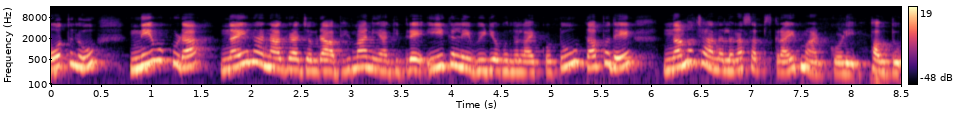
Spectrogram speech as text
ಮೊದಲು ನೀವು ಕೂಡ ನಯನ ನಾಗರಾಜ್ ಅವರ ಅಭಿಮಾನಿಯಾಗಿದ್ದರೆ ಈಗಲೇ ವಿಡಿಯೋಗೊಂದು ಲೈಕ್ ಕೊಟ್ಟು, ತಪ್ಪದೆ ನಮ್ಮ ಚಾನಲನ್ನು ಸಬ್ಸ್ಕ್ರೈಬ್ ಮಾಡ್ಕೊಳ್ಳಿ. ಹೌದು.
